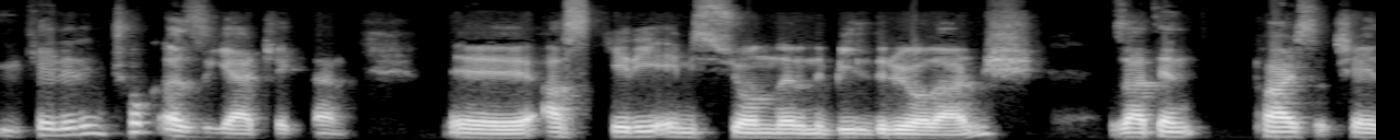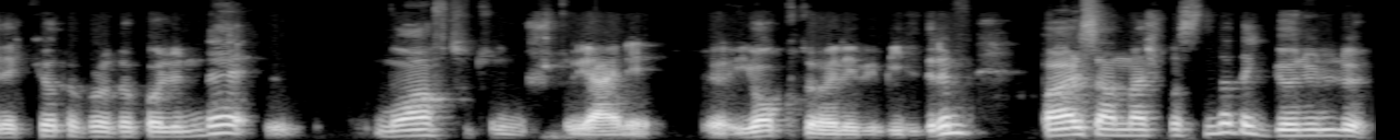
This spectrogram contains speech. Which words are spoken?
ülkelerin çok azı gerçekten e, askeri emisyonlarını bildiriyorlarmış. Zaten Paris şeyde Kyoto protokolünde muaf tutulmuştu. Yani e, yoktu öyle bir bildirim. Paris Anlaşması'nda da gönüllü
